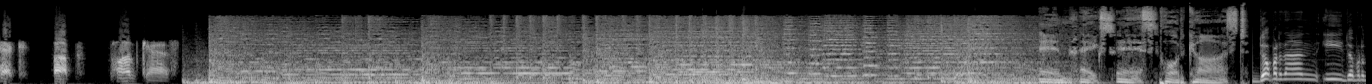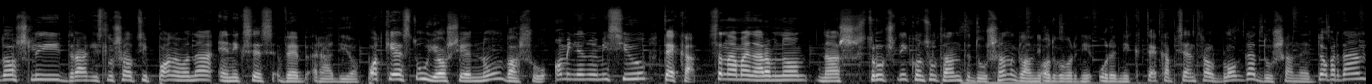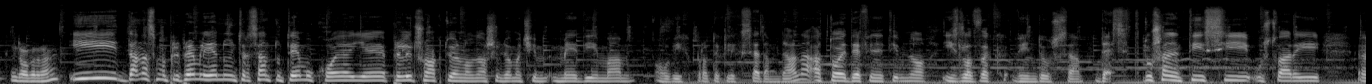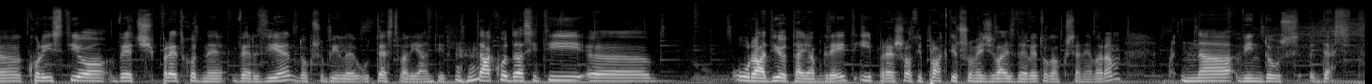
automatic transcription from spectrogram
Tech Up Podcast. NXS Podcast. Dobar dan i dobrodošli, dragi slušalci, ponovo na NXS Web Radio Podcast u još jednu vašu omiljenu emisiju Teka. Sa nama je naravno naš stručni konsultant Dušan, glavni odgovorni urednik Tech Up Central bloga. Dušane, dobar dan. Dobar dan. I danas smo pripremili jednu interesantnu temu koja je prilično aktuelna u našim domaćim medijima ovih proteklih sedam dana, a to je definitivno izlazak Windowsa 10. Dušane, ti si u stvari koristio već prethodne verzije dok su bile u test varijanti, tako da si ti e, uradio taj upgrade i prešao si praktično već 29. ako se ne varam na Windows 10.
